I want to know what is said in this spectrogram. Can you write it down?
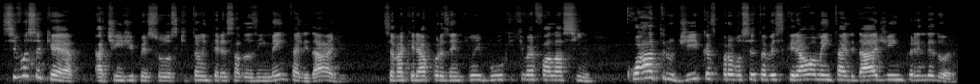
se você quer atingir pessoas que estão interessadas em mentalidade, você vai criar, por exemplo, um e-book que vai falar assim: quatro dicas para você talvez criar uma mentalidade empreendedora.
